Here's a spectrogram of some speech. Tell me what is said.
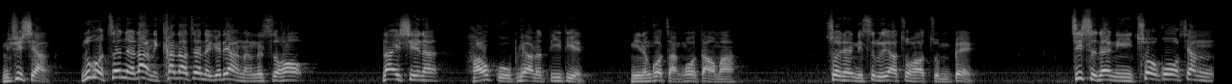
你去想，如果真的让你看到这样的一个量能的时候，那一些呢好股票的低点，你能够掌握到吗？所以呢，你是不是要做好准备？即使呢你错过像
